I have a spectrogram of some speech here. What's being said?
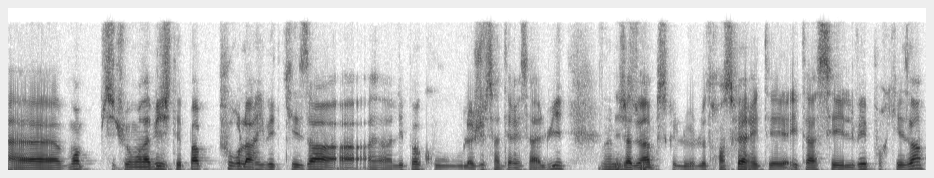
Euh, moi, si tu veux mon avis, j'étais pas pour l'arrivée de Chiesa à, l'époque où la Juve s'intéressait à lui. Déjà de un, parce que le, transfert était, était, assez élevé pour Chiesa.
